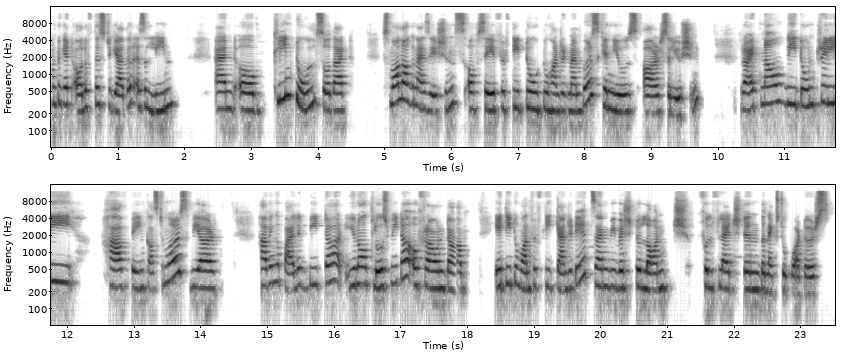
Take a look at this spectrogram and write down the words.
want to get all of this together as a lean and a clean tool so that small organizations of say 50 to 200 members can use our solution. Right now we don't really have paying customers. We are having a pilot beta you know closed beta of around uh, 80 to 150 candidates and we wish to launch full-fledged in the next two quarters.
